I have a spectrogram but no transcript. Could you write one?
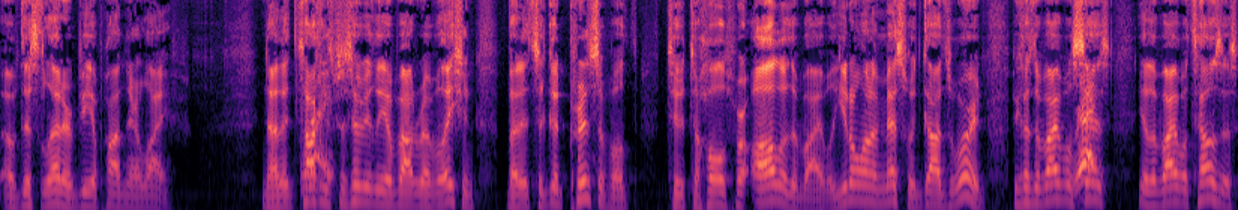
of this letter be upon their life. Now they're talking right. specifically about Revelation, but it's a good principle to, to hold for all of the Bible. You don't want to mess with God's word because the Bible right. says, you know, the Bible tells us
